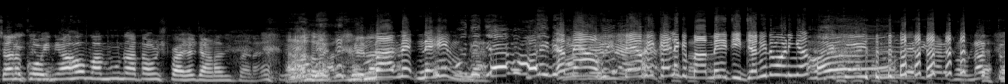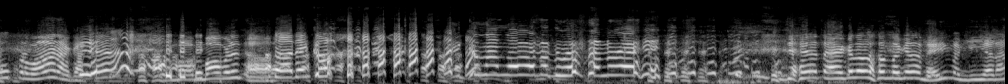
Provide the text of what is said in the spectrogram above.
ਚਲ ਕੋਈ ਨਹੀਂ ਆਹੋ ਮਾਮੂ ਨਾ ਤਾਂ ਹੁਣ ਸਪੈਸ਼ਲ ਜਾਣਾ ਵੀ ਪੈਣਾ ਹੈ। ਮਾਮੇ ਨਹੀਂ ਜੇਬ ਨਹੀਂ ਮੈਂ ਉਹੀ ਮੈਂ ਉਹੀ ਕਹਿਣ ਲੱਗੀ ਮਾਮੇ ਨੇ ਚੀਜ਼ਾਂ ਨਹੀਂ ਦਵਾਉਣੀਆਂ। ਹਾਏ ਕੋਈ ਤੂੰ ਮੇਰੀ ਗੱਲ ਸੁਣ ਤੂੰ ਪਰਵਾਹ ਨਾ ਕਰ। ਮਾਮਾ ਬੜੇ ਨਾ ਆ ਦੇਖੋ। ਇੱਕ ਮਾਮਾ ਵਾ ਤਾਂ ਦੂਏ ਸਾਨੂੰ ਜੇ ਤੈਂ ਕੋਲ ਮੰਗਣਾ ਨਹੀਂ ਮੰਗੀ ਜਾਣਾ।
